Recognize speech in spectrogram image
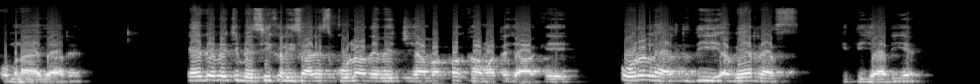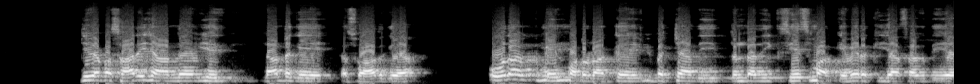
ਉਹ ਮਨਾਇਆ ਜਾ ਰਿਹਾ ਹੈ ਇਹਦੇ ਵਿੱਚ ਬੇਸਿਕਲੀ ਸਾਰੇ ਸਕੂਲਾਂ ਦੇ ਵਿੱਚ ਜਾਂ ਵੱਖ-ਵੱਖ ਥਾਵਾਂ ਤੇ ਜਾ ਕੇ ਓਰਲ ਹੈਲਥ ਦੀ ਅਵੇਅਰਨੈਸ ਕੀਤੀ ਜਾ ਰਹੀ ਹੈ। ਜਿਵੇਂ ਆਪਾਂ ਸਾਰੇ ਜਾਣਦੇ ਹਾਂ ਵੀ ਇਹ ਨੰਦ ਗਏ ਤਾਂ ਸਵਾਦ ਗਿਆ। ਉਹਦਾ ਮੇਨ ਮੋਟੋ ਰੱਖ ਕੇ ਵੀ ਬੱਚਿਆਂ ਦੀ, ਦੰਦਾਂ ਦੀ ਸਿਹਤ ਸੰਭਾਲ ਕਿਵੇਂ ਰੱਖੀ ਜਾ ਸਕਦੀ ਹੈ।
